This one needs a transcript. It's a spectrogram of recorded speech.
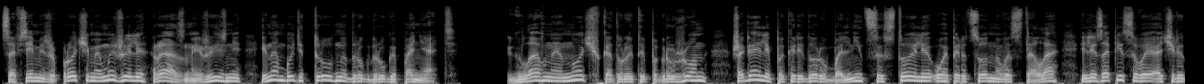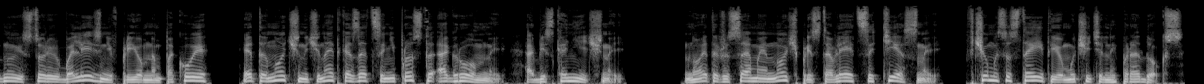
Со всеми же прочими мы жили разные жизни, и нам будет трудно друг друга понять. Главная ночь, в которую ты погружен, шагая ли по коридору больницы, стоя ли у операционного стола или записывая очередную историю болезни в приемном покое, эта ночь начинает казаться не просто огромной, а бесконечной. Но эта же самая ночь представляется тесной. В чем и состоит ее мучительный парадокс.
